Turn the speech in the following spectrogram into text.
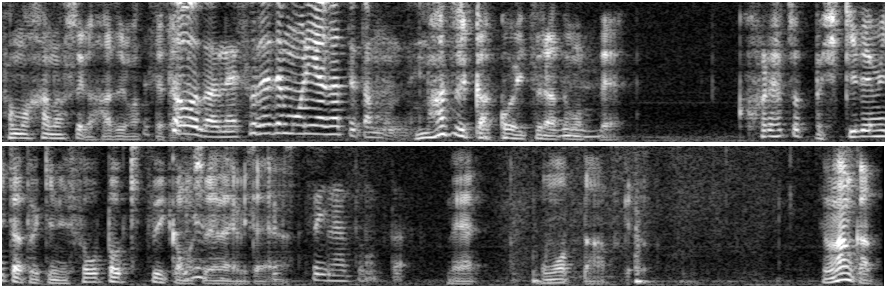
その話が始まってたそうだね。それで盛り上がってたもんね。マジかこいつらと思って、これはちょっと引きで見た時に相当きついかもしれないみたいな。ちょっときついなと思った。ね。思ったんですけど。でもなんか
